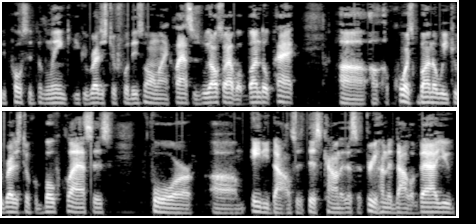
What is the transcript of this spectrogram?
We posted the link. You can register for these online classes. We also have a bundle pack, uh, a, course bundle. We could register for both classes for um, $80 is discounted. That's a $300 value.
